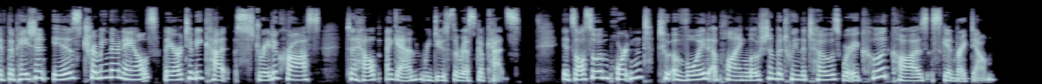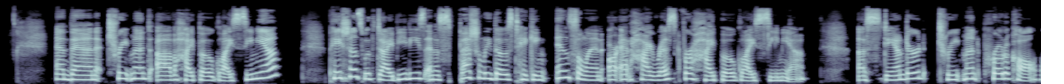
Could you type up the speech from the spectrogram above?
If the patient is trimming their nails, they are to be cut straight across to help, again, reduce the risk of cuts. It's also important to avoid applying lotion between the toes where it could cause skin breakdown. And then treatment of hypoglycemia. Patients with diabetes, and especially those taking insulin, are at high risk for hypoglycemia. A standard treatment protocol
